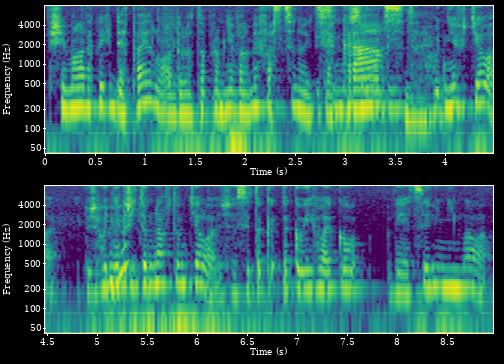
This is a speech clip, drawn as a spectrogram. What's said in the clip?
všimala takových detailů a bylo to pro mě velmi fascinující a krásné. Být hodně v těle, jakože hodně mm-hmm. přítomná v tom těle, že si tak, takovýhle jako věci vnímala.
